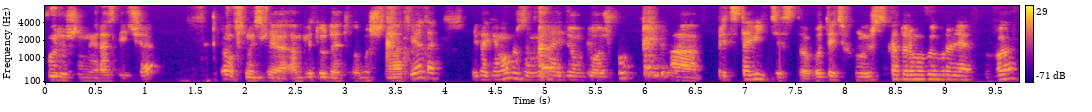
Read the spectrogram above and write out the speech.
выраженные различия, ну, в смысле амплитуда этого мышечного ответа. И таким образом мы найдем точку а, представительства вот этих мышц, которые мы выбрали, в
